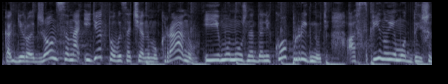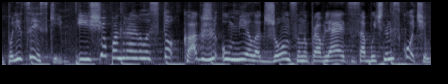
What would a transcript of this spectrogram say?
как герой Джонсона идет по высоченному крану, и ему нужно далеко прыгнуть, а в спину ему дышит полицейский. И еще понравилось то, как же умело Джонсон управляется с обычным скотчем.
